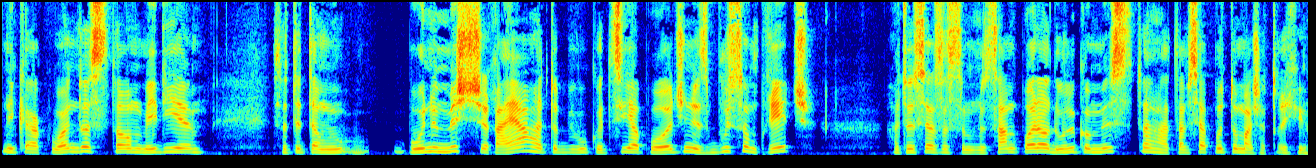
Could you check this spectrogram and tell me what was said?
nikak Wonderstorm, medie, so ty tam bojny myszczy raja, a to by było cija po godziny z busem precz. A to ja sam sam dulko mista, a tam się potem masz trichi.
